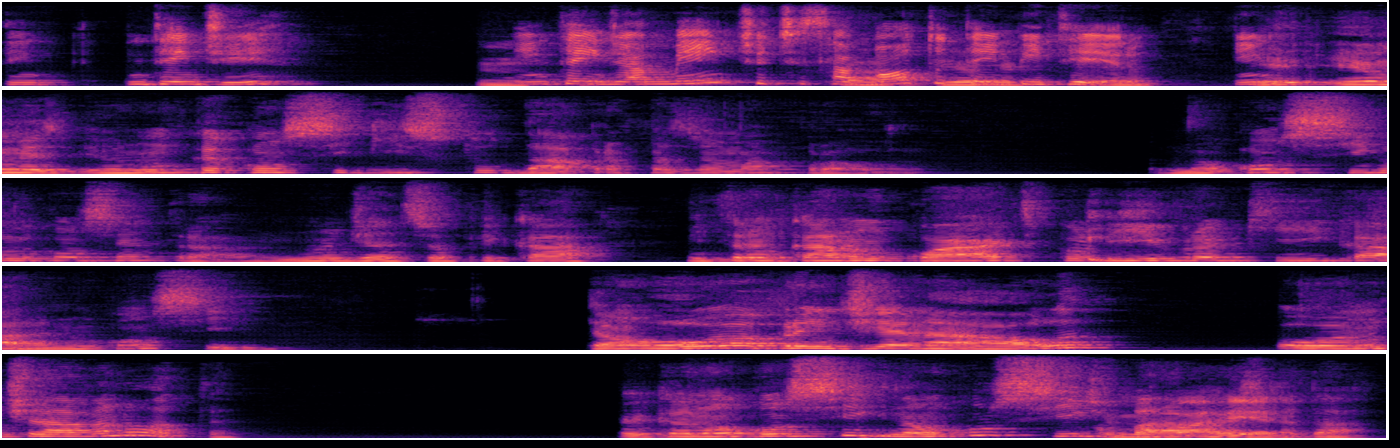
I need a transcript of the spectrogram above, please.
"Enten- Entendi. Hum. Entendi. A mente te sabota Cara, o tempo inteiro. Eu, eu mesmo, eu nunca consegui estudar para fazer uma prova. Eu não consigo me concentrar. Não adianta se eu ficar me trancar num quarto com o livro aqui, cara, não consigo. Então, ou eu aprendia na aula, ou eu não tirava nota. Porque eu não consigo, não consigo Tinha parar para estudar.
